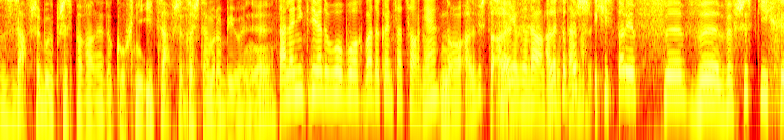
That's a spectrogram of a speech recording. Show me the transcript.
zawsze były przyspawane do kuchni i zawsze coś tam robiły, nie? Ale nigdy nie wiadomo było chyba do końca co, nie? No, ale wiesz co, ale, ale to też historie w, w, we wszystkich, e,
